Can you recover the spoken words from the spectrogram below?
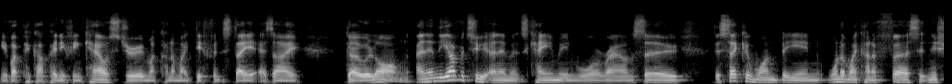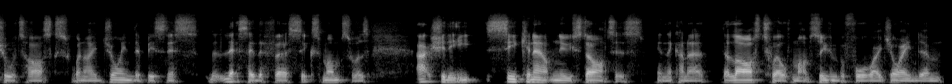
if I pick up anything else during my kind of my different state as I go along. And then the other two elements came in more around. So the second one being one of my kind of first initial tasks when I joined the business, let's say the first six months was actually seeking out new starters in the kind of the last 12 months, even before I joined them,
